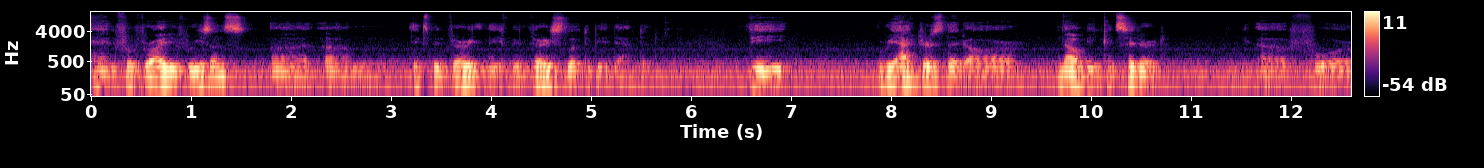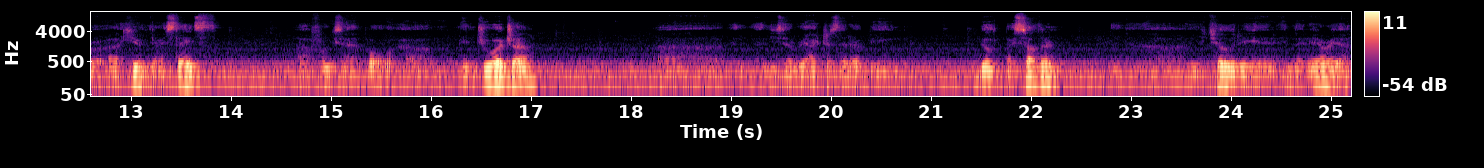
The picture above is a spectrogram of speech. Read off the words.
and for a variety of reasons, uh, um, it's been very they've been very slow to be adapted. The reactors that are now being considered uh, for uh, here in the United States, uh, for example, um, in Georgia, uh, these are reactors that are being built by Southern uh, utility in, in, that area.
